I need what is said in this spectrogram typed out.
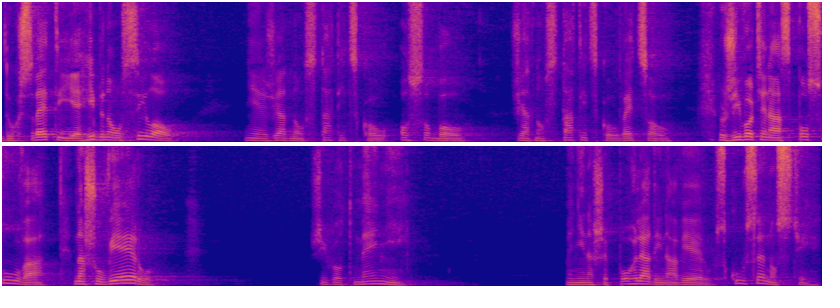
Duch Svetý je hybnou silou, nie je žiadnou statickou osobou, žiadnou statickou vecou. V živote nás posúva našu vieru. Život mení. Mení naše pohľady na vieru, skúsenosti.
